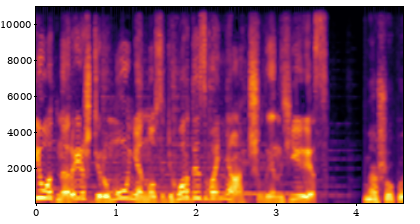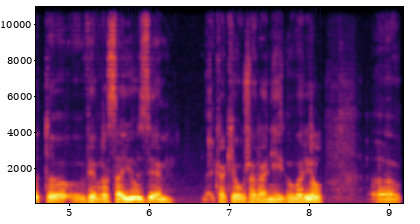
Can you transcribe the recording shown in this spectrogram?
І от нарешті Румунія носить горде звання член ЄС. Наш опыт э, в Евросоюзе, как я уже ранее говорил, э,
